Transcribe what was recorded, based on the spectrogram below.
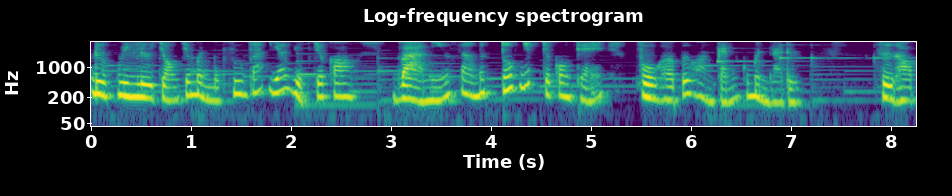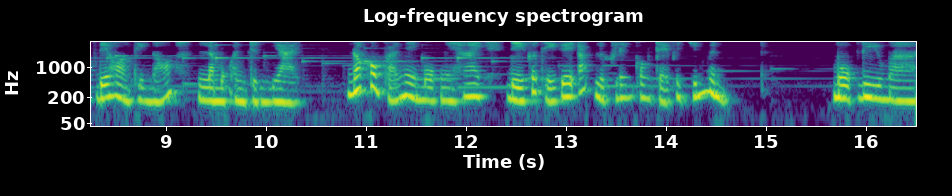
được quyền lựa chọn cho mình một phương pháp giáo dục cho con và miễn sao nó tốt nhất cho con trẻ, phù hợp với hoàn cảnh của mình là được. Sự học để hoàn thiện nó là một hành trình dài nó không phải ngày một, ngày hai để có thể gây áp lực lên con trẻ và chính mình. Một điều mà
